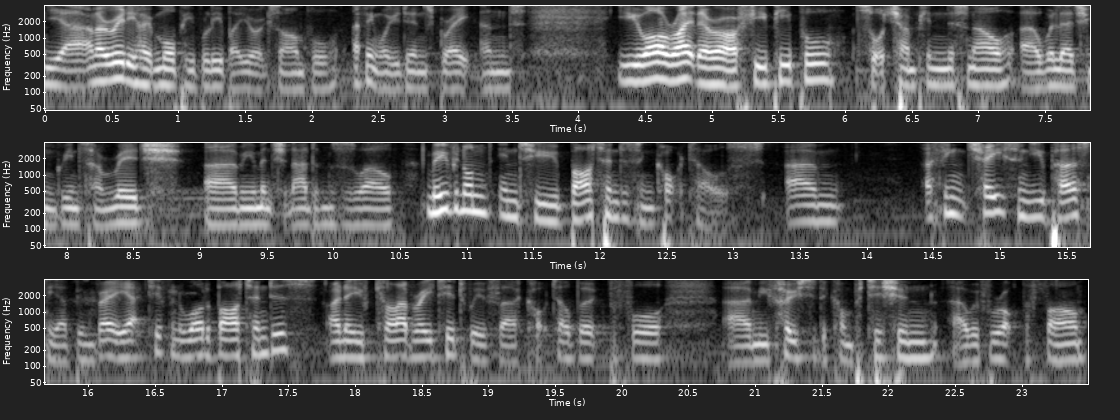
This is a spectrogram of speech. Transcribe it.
yeah and i really hope more people lead by your example i think what you're doing is great and you are right. There are a few people sort of championing this now. Uh, Will Edge and Greensand Ridge. Um, you mentioned Adnams as well. Moving on into bartenders and cocktails. Um, I think Chase and you personally have been very active in the world of bartenders. I know you've collaborated with uh, Cocktail Book before. Um, you've hosted a competition uh, with Rock the Farm.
